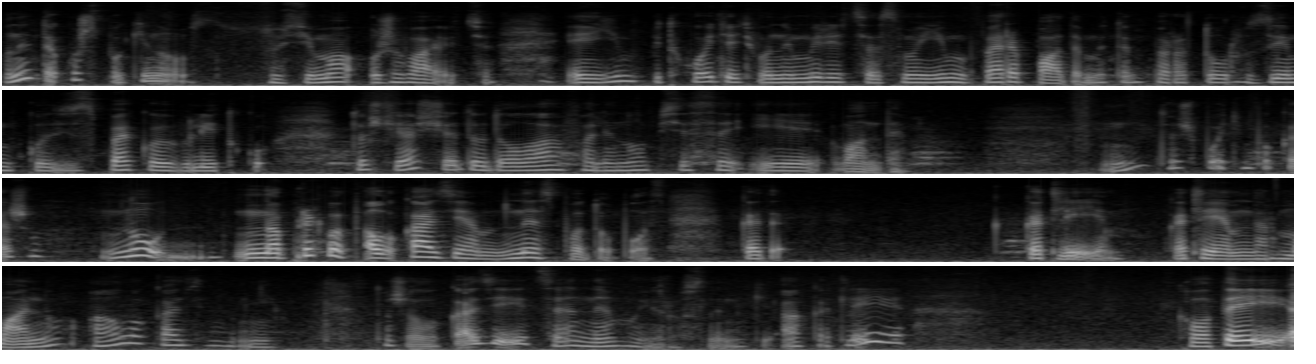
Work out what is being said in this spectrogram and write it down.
Вони також спокійно з усіма уживаються. І їм підходять, вони миряться з моїми перепадами температур взимку, зі спекою влітку. Тож я ще додала фалінопсіси і ванди. Тож потім покажу. Ну, наприклад, алоказіям не сподобалось. Котлеєм. Котлеєм нормально, а алоказіям ні. Тож алоказії це не мої рослинки. А котлеї,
